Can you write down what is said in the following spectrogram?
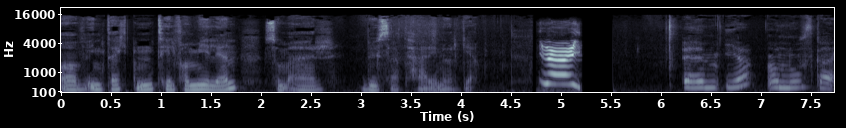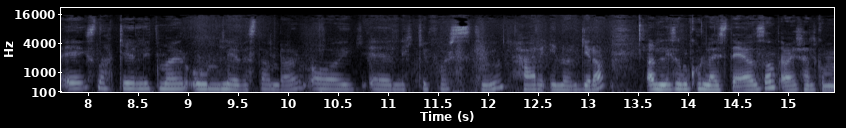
av inntekten til familien som er bosatt her i Norge. Yay! Um, ja, og nå skal jeg snakke litt mer om levestandarden og eh, lykkeforskning her i Norge, da. Eller liksom hvordan det er og sånt. Jeg vet ikke helt om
